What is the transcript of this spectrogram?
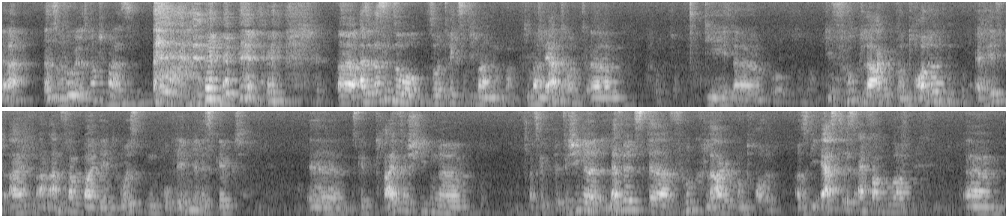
Ja, das ist cool, das macht Spaß. Äh, also das sind so, so Tricks, die man, die man lernt und ähm, die, äh, die Fluglagenkontrolle hilft einem am Anfang bei den größten Problemen, denn es gibt, äh, es gibt drei verschiedene, es gibt verschiedene Levels der Fluglagekontrolle. Also die erste ist einfach nur, ähm,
